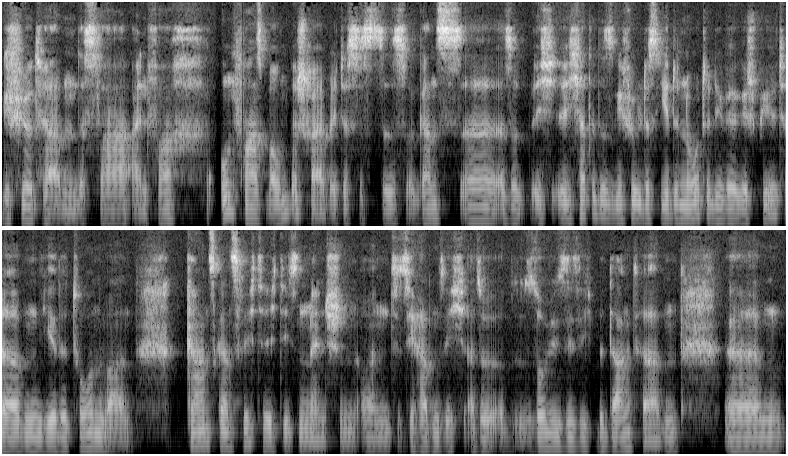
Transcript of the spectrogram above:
geführt haben, das war einfach unfassbar unbeschreiblich. Das ist das ganz, äh, also ich, ich hatte das Gefühl, dass jede Note, die wir gespielt haben, jede Ton war ganz, ganz wichtig, diesen Menschen. Und sie haben sich, also so wie sie sich bedankt haben, ähm,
